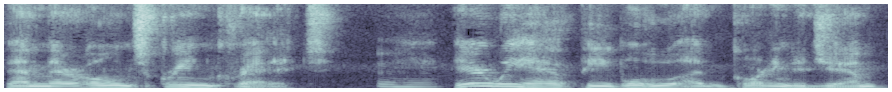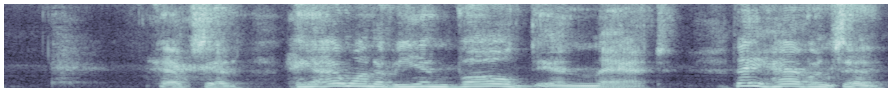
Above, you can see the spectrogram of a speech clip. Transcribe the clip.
than their own screen credits. Mm-hmm. Here we have people who, according to Jim, have said, Hey, I want to be involved in that. They haven't said,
